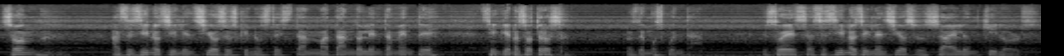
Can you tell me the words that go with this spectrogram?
son asesinos silenciosos que nos están matando lentamente sin que nosotros nos demos cuenta. Eso es asesinos silenciosos, silent killers.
